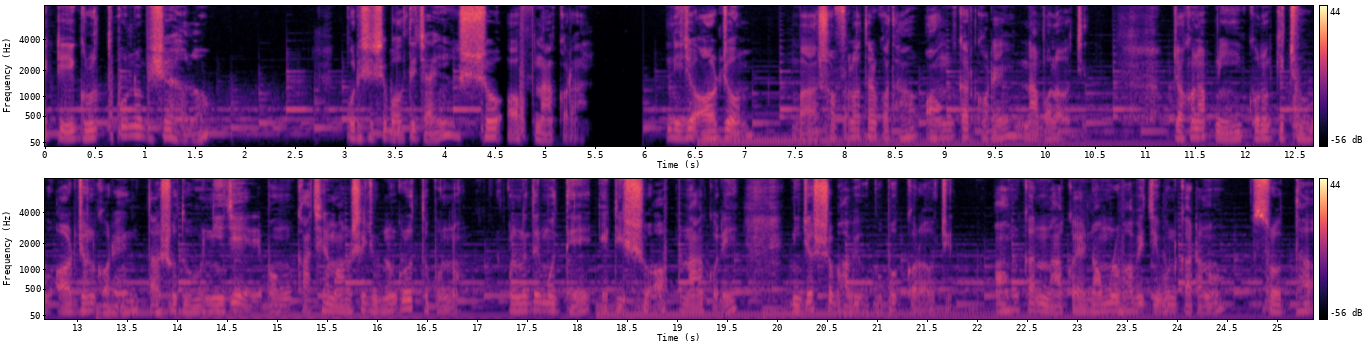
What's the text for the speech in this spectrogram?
একটি গুরুত্বপূর্ণ বিষয় হলো, পরিশেষে বলতে চাই শো অফ না করা। নিজে অর্জন বা সফলতার কথা অহংকার করে না বলা উচিত। যখন আপনি কোনো কিছু অর্জন করেন, তা শুধু নিজের এবং কাছের মানুষের জন্য গুরুত্বপূর্ণ। অন্যদের মধ্যে এটি শো অফ না করে নিজস্বভাবে উপভোগ করা উচিত। অহংকার না করে নম্রভাবে জীবন কাটানো শ্রদ্ধা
